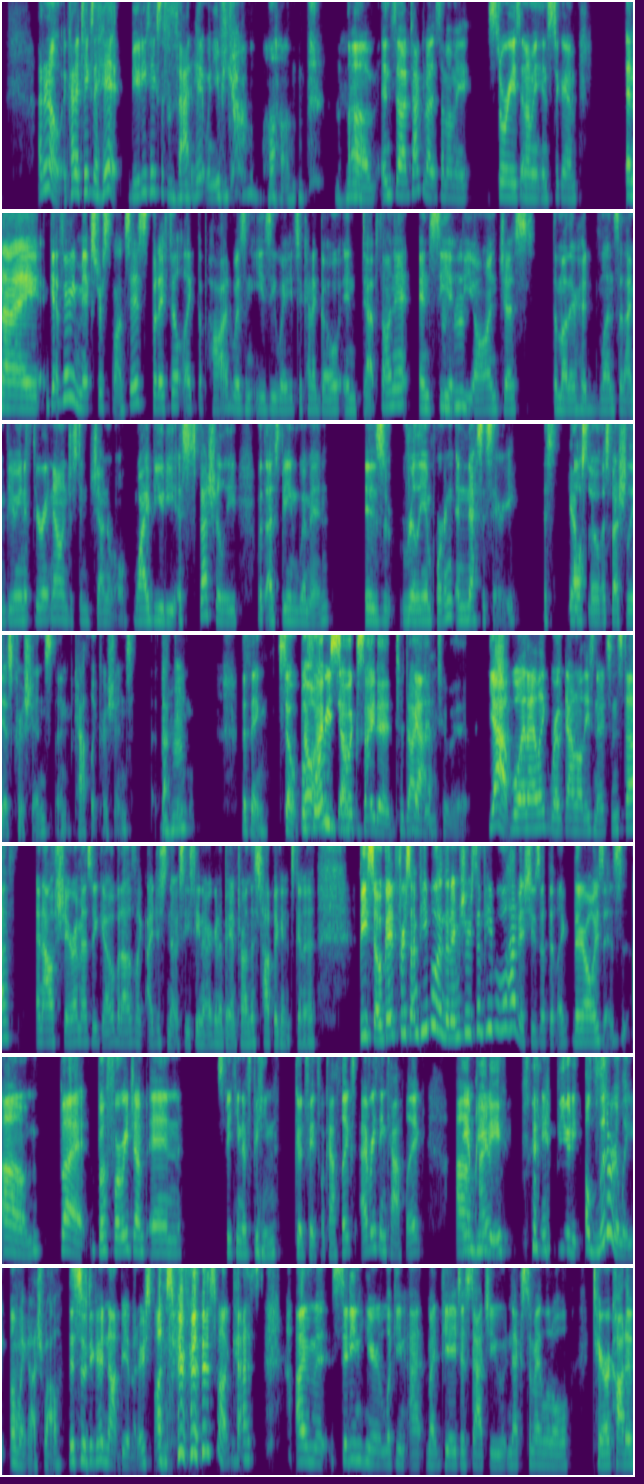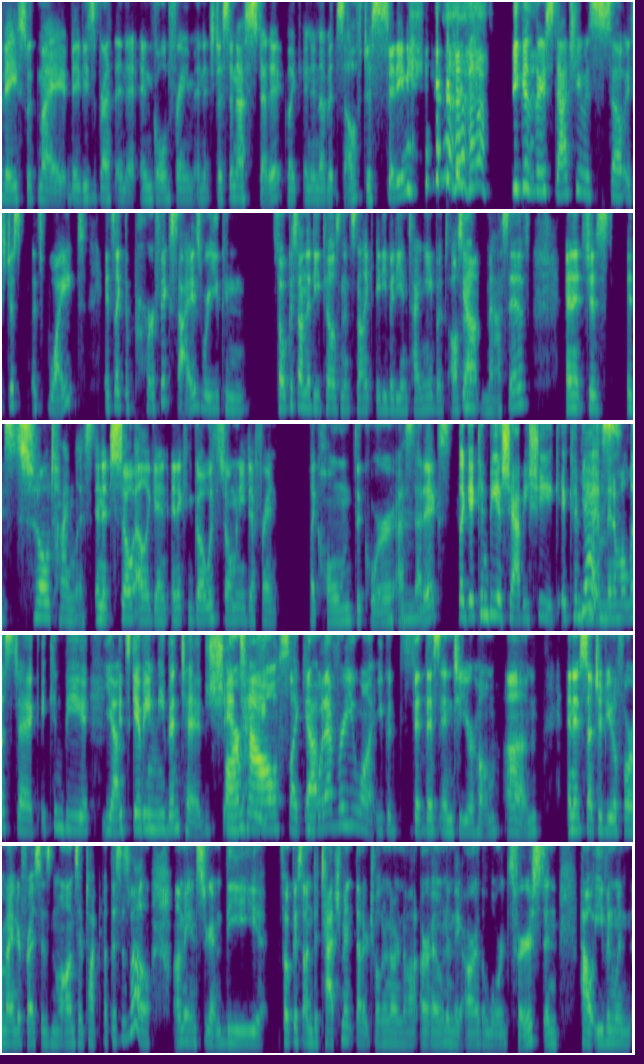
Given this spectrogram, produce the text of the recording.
i don't know it kind of takes a hit beauty takes a fat hit when you become a mom Mhm. um, and so I've talked about it some on my stories and on my Instagram. And I get very mixed responses, but I felt like the pod was an easy way to kind of go in depth on it and see Mhm. it beyond just the motherhood lens that I'm viewing it through right now and just in general. Why beauty, especially with us being women, is really important and necessary. Yep. Also, especially as Christians and Catholic Christians, that Mhm. being the thing. So no, before I'm we so excited to dive Yeah. into it yeah, well, and I like wrote down all these notes and stuff, and I'll share them as we go. But I was like, I just know Cece and I are gonna banter on this topic, and it's gonna be so good for some people, and then I'm sure some people will have issues with it, like there always is. Um, but before we jump in, speaking of being good faithful Catholics, everything Catholic, um, and beauty and beauty. Oh, literally. Oh my gosh. Wow. This could not be a better sponsor for this podcast. I'm sitting here looking at my Pieta statue next to my little terracotta vase with my baby's breath in it and gold frame. And it's just an aesthetic, like in and of itself, just sitting here because their statue is so, it's just, it's white. It's like the perfect size where you can focus on the details and it's not like itty bitty and tiny, but it's also not massive. And it just, it's so timeless and it's so elegant and it can go with so many different like home decor Mhm. aesthetics. like it can be a shabby chic it can Yes. be a minimalistic it can be Yeah. it's giving me vintage antique. farmhouse, like you- Yep. whatever you want, you could fit this into your home. Um, and it's such a beautiful reminder for us as moms. I've talked about this as well on my Instagram. The focus on detachment that our children are not our own and they are the Lord's first, and how even when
